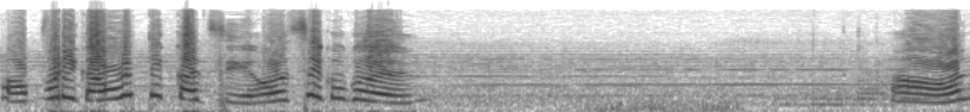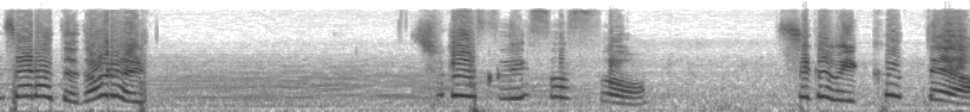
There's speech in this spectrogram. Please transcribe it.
어, 뿌리가 올 때까지, 어, 제국은, 어, 언제라도 너를 죽일 수 있었어. 지금이 그때야.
